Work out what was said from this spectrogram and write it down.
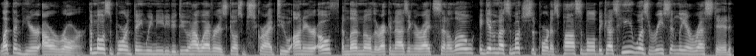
let them hear our roar. The most important thing we need you to do, however, is go subscribe to Honor Your Oath and let him know that Recognizing Our Rights said hello and give him as much support as possible because he was recently arrested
